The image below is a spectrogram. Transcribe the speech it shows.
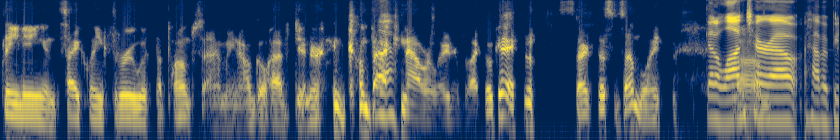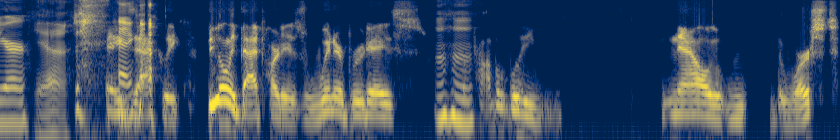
cleaning and cycling through with the pumps, I mean I'll go have dinner and come back an hour later and be like, okay, start disassembling. Get a lawn chair Um, out, have a beer. Yeah. Exactly. the only bad part is winter brew days hmm probably now the worst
